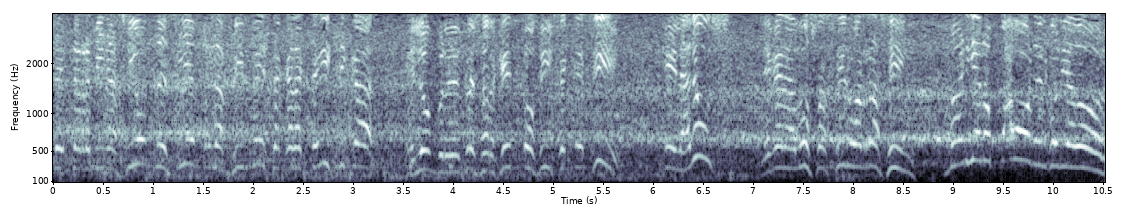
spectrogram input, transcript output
Determinación de siempre, la firmeza característica. El hombre de tres sargentos dice que sí, que Lanús le gana 2 a 0 a Racing. Mariano Pavón, el goleador.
